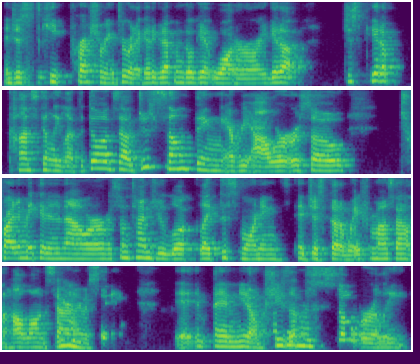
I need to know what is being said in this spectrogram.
and just keep pressuring through it. I got to get up and go get water or I get up, just get up constantly, let the dogs out, do something every hour or so. Try to make it in an hour. Sometimes you look like this morning, it just got away from us. I don't know how long Sarah yeah. and I were sitting. It, and, you know, she's up mm-hmm. so early.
